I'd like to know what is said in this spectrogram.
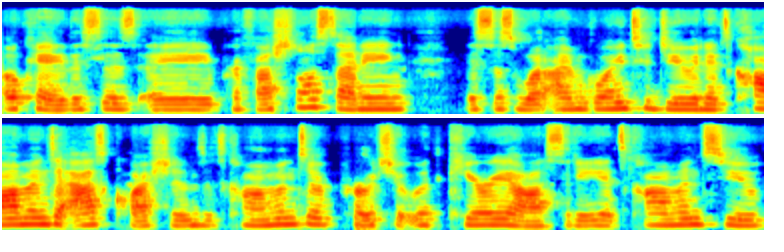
okay this is a professional setting. This is what i'm going to do. And it's common to ask questions. It's common to approach it with curiosity. It's common to you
